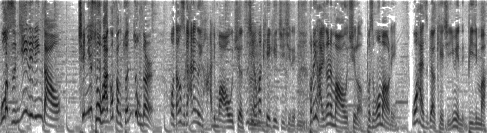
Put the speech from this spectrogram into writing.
我是你的领导，请你说话给我放尊重点儿。我当时跟他两个一下就毛起了，之前我们客客气气的，后头一下就跟他毛起了。不是我毛的，我还是比较客气，因为毕竟嘛，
